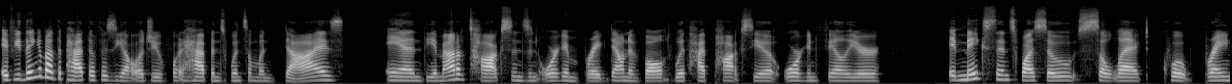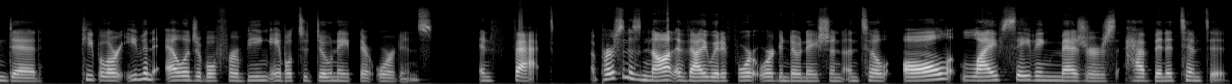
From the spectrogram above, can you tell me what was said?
If you think about the pathophysiology of what happens when someone dies and the amount of toxins and organ breakdown involved with hypoxia, organ failure, it makes sense why so select, quote, brain dead people are even eligible for being able to donate their organs. In fact, a person is not evaluated for organ donation until all life saving measures have been attempted.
